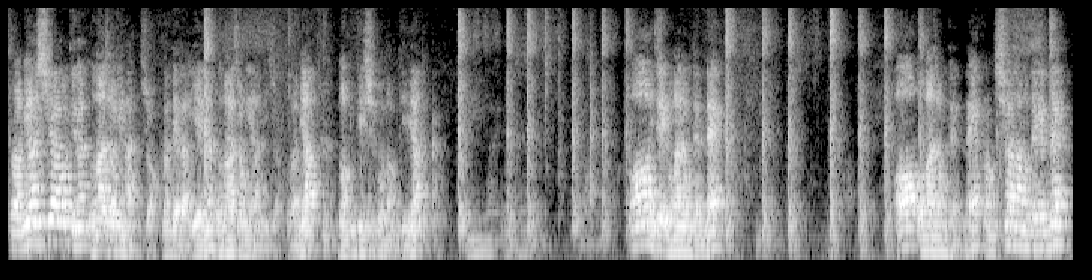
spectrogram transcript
그러면 C하고 D는 음화정이 맞죠. 그런데 얘는 음화정이 아니죠. 그러면 넘기시고 넘기면 어 이제 음화정 됐네. 어 음화정 됐네. 그럼 치환하면 되겠네.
